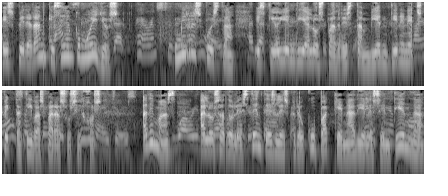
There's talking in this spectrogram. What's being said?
Esperarán que sean como ellos. Mi respuesta es que hoy en día los padres también tienen expectativas para sus hijos. Además, a los adolescentes les preocupa que nadie les entienda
